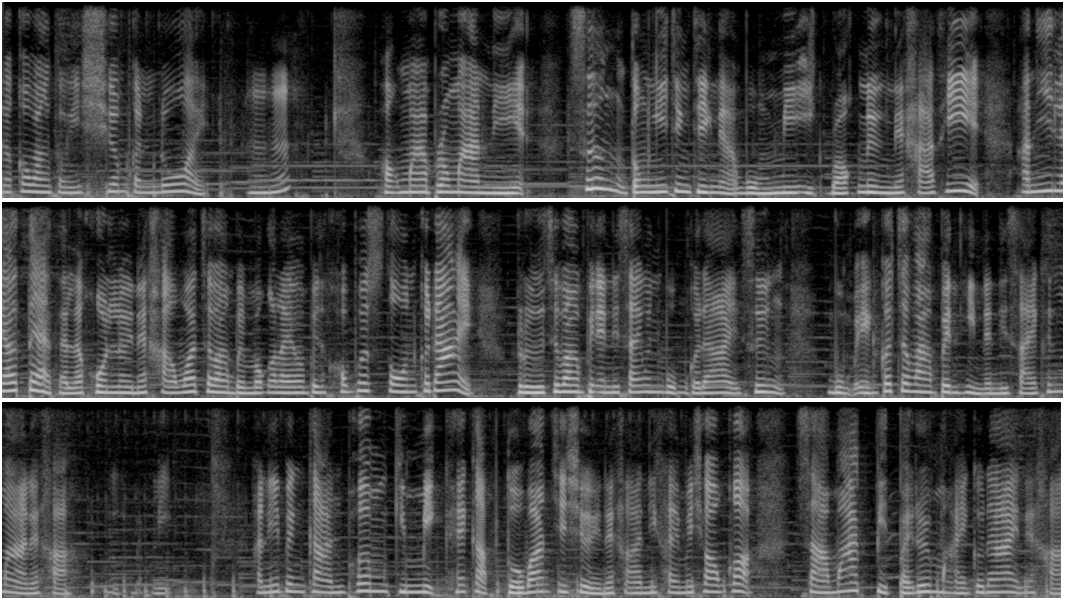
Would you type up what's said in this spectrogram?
แล้วก็วางตรงนี้เชื่อมกันด้วย อือ ออกมาประมาณนี้ ซึ่งตรงนี้จริงๆเนี่ยบุ๋มมีอีกบล็อกหนึ่งนะคะที่อันนี้แล้วแต่แต่ละคนเลยนะคะ ว่าจะวางเป็นบล็อกอะไรมันเป็นคอ b เ e อร์สโตนก็ได้ หรือจะวางเป็นแอนดิไซน์เป็นบุ๋มก็ได้ ซึ่งบุ๋มเองก็จะวางเป็นหินแอนดิไซน์ขึ้นมานะคะแบบนี้ อันนี้เป็นการเพิ่มกิมมิคให้กับตัวบ้านเฉยๆนะคะอันนี้ใครไม่ชอบก็สามารถปิดไปด้วยไม้ก็ได้นะคะ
